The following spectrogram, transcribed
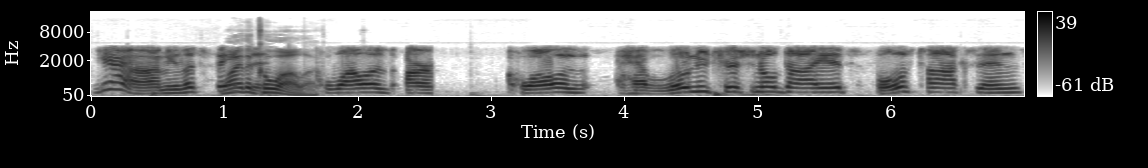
yeah, I mean, let's face Why the it, koala? Koalas are koalas have low nutritional diets, full of toxins.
